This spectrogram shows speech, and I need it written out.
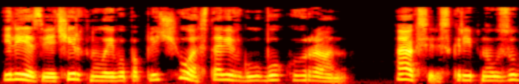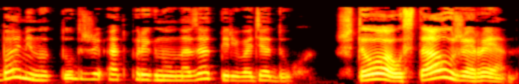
и лезвие чиркнуло его по плечу, оставив глубокую рану. Аксель скрипнул зубами, но тут же отпрыгнул назад, переводя дух. «Что, устал уже, Рен?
